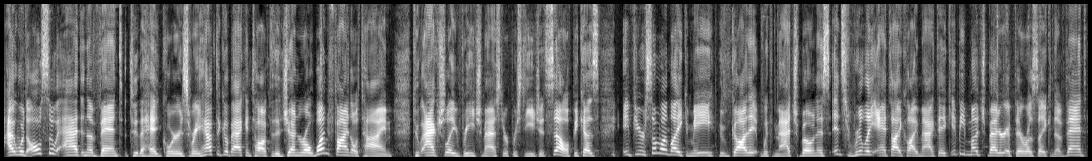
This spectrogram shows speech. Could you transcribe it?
I would also add an event to the headquarters where you have to go back and talk to the general one final time to actually reach Master Prestige itself because if you're someone like me who got it with match bonus. It's really anticlimactic. It'd be much better if there was like an event.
